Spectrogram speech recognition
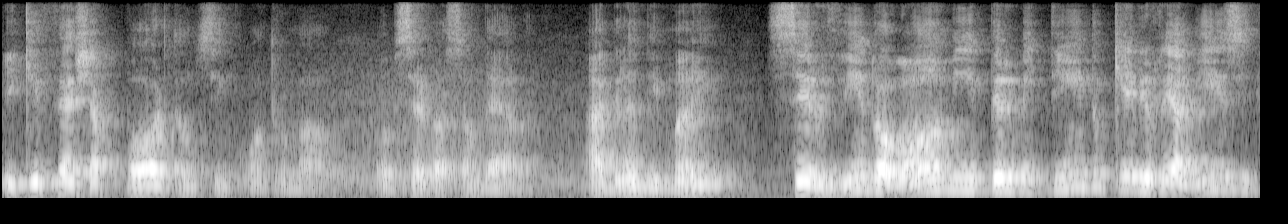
e que feche a porta onde se encontra o mal. Observação dela. A grande mãe, servindo ao homem e permitindo que ele realize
